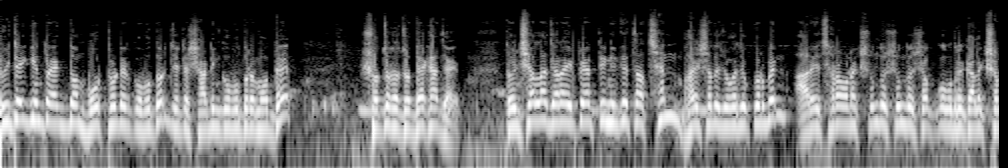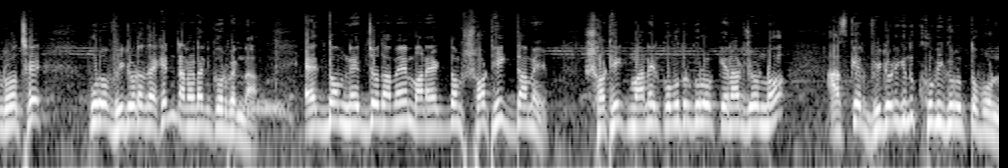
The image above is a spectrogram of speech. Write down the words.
দুইটাই কিন্তু একদম বোট ঠোঁটের কবুতর যেটা শার্টিং কবুতরের মধ্যে সচরাচর দেখা যায়। তো ইনশাল্লাহ যারা এই পেয়ারটি নিতে চাচ্ছেন ভাইয়ের সাথে যোগাযোগ করবেন। আর এছাড়া অনেক সুন্দর সুন্দর সব কবুতরের কালেকশন রয়েছে। পুরো ভিডিওটা দেখেন টানাটানি করবেন না। একদম ন্যায্য দামে মানে একদম সঠিক দামে সঠিক মানের কবুতরগুলো কেনার জন্য আজকের ভিডিওটি কিন্তু খুবই গুরুত্বপূর্ণ।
